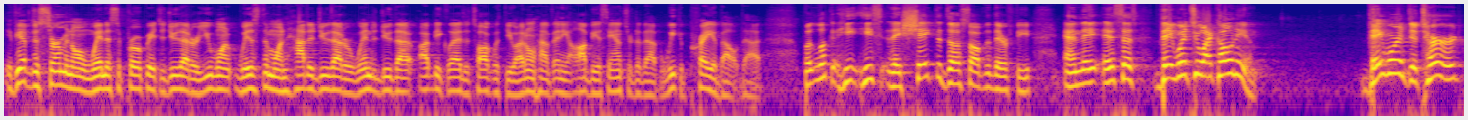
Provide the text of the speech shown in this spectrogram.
If you have discernment on when it's appropriate to do that, or you want wisdom on how to do that or when to do that, I'd be glad to talk with you. I don't have any obvious answer to that, but we could pray about that. But look, he, they shake the dust off of their feet, and they, it says they went to Iconium. They weren't deterred.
